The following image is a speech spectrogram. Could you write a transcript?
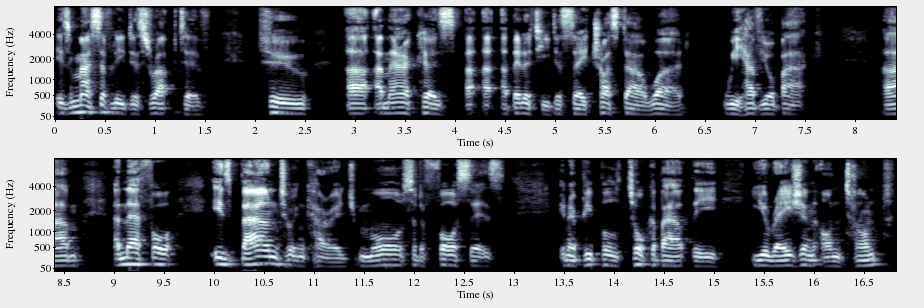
is massively disruptive to uh, America's uh, uh, ability to say, trust our word, we have your back. Um, and therefore is bound to encourage more sort of forces. You know, people talk about the Eurasian entente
